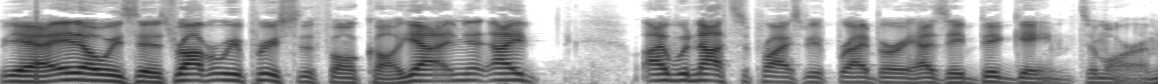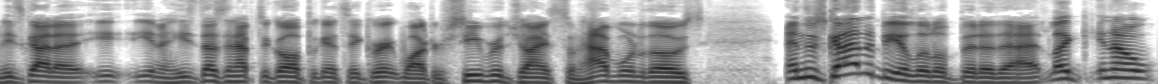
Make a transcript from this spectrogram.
Yeah, it always is. Robert, we appreciate the phone call. Yeah, I mean, I I would not surprise me if Bradberry has a big game tomorrow. I mean, he's got a you know he doesn't have to go up against a great wide receiver. Giants don't have one of those, and there's got to be a little bit of that. Like you know,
